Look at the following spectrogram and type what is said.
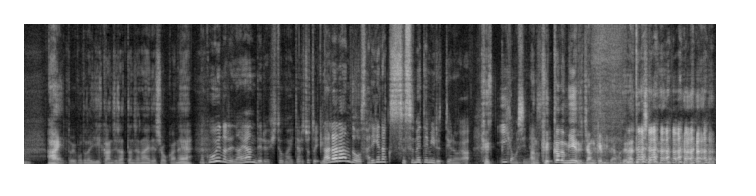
んはい。ということでいい感じだったんじゃないでしょうかね。こういうので悩んでる人がいたらちょっとララランドをさりげなく進めてみるっていうのがけいいかもしれない結果が見えるじゃんけんみたいなことになってましたね。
